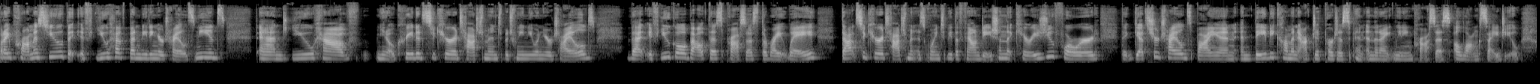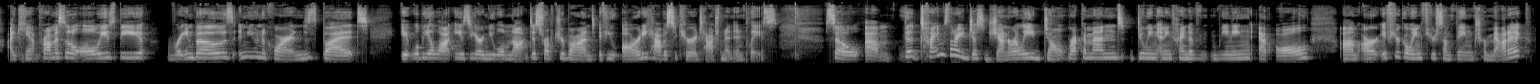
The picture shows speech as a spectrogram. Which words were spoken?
But I promise you that if you have been meeting your child's needs and you have, you know, created secure attachment between you and your child, that if you go about this process the right way, that secure attachment is going to be the foundation that carries you forward, that gets your child's buy in, and they become an active participant in the night weaning process alongside you. I can't promise it'll always be rainbows and unicorns, but it will be a lot easier and you will not disrupt your bond if you already have a secure attachment in place. So, um, the times that I just generally don't recommend doing any kind of weaning at all um, are if you're going through something traumatic.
